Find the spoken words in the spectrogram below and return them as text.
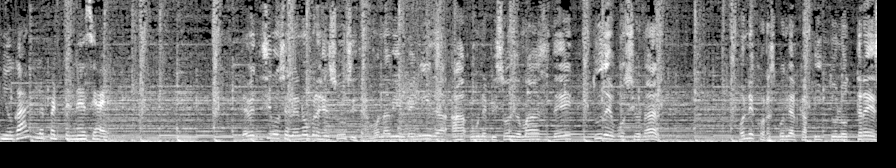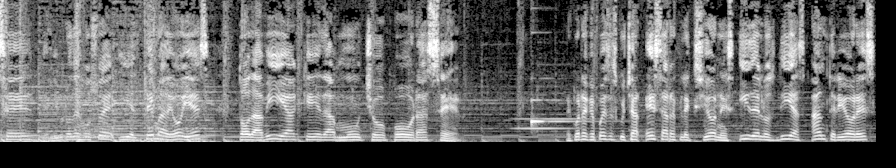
Mi hogar le pertenece a Él. Te bendecimos en el nombre de Jesús y te damos la bienvenida a un episodio más de tu devocional. Hoy le corresponde al capítulo 13 del libro de Josué y el tema de hoy es Todavía queda mucho por hacer. Recuerda que puedes escuchar estas reflexiones y de los días anteriores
